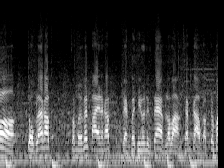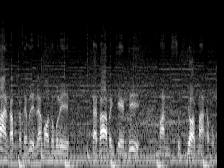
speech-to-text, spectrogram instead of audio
็จบแล้วครับเสมอกันไปนะครับแบ่งไปทีละหนึ่งแต้มระหว่างแชมป์เก่ากับเจ้าบ้านครับเกษมบัณฑิตและมอธนบุรี แต่ว่าเป็นเกมที่มันสุดยอดมากครับผม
